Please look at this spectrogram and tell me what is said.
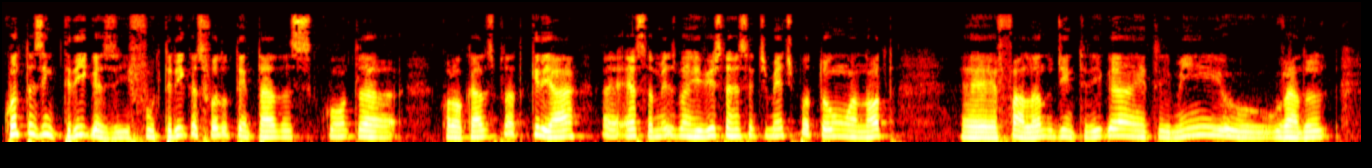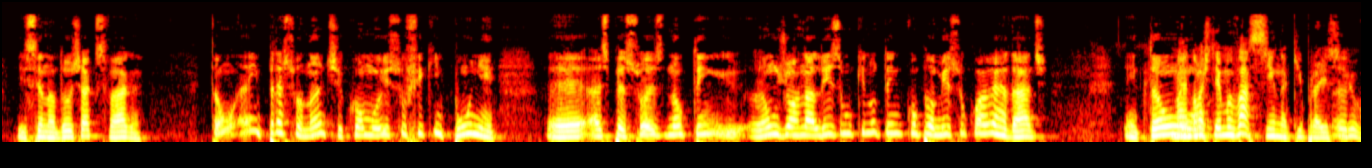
Quantas intrigas e futricas foram tentadas contra colocados para criar é, essa mesma revista recentemente botou uma nota é, falando de intriga entre mim e o governador e senador Jacques Wagner. Então é impressionante como isso fica impune. É, as pessoas não têm. É um jornalismo que não tem compromisso com a verdade. Então, Mas nós temos vacina aqui para isso, é, viu?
